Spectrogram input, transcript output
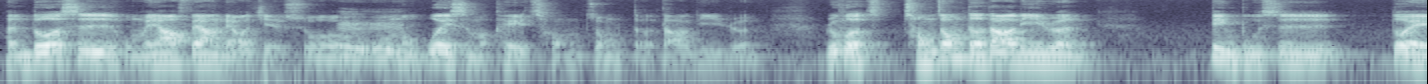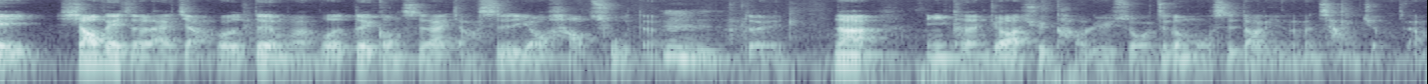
很多是我们要非常了解，说我们为什么可以从中得到利润。如果从中得到利润，并不是对消费者来讲，或者对我们或者对公司来讲是有好处的。嗯，对，那你可能就要去考虑说，这个模式到底能不能长久？这样。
